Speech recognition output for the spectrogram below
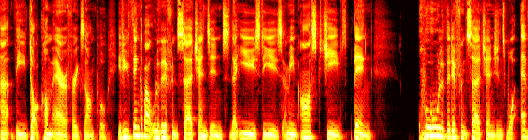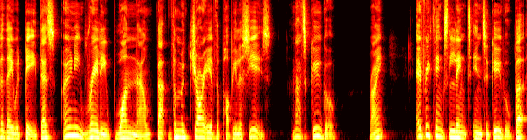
at the dot com era, for example, if you think about all of the different search engines that you used to use, I mean, Ask Jeeves, Bing, all of the different search engines, whatever they would be, there's only really one now that the majority of the populace use, and that's Google, right? Everything's linked into Google. But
